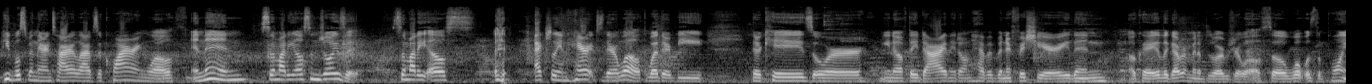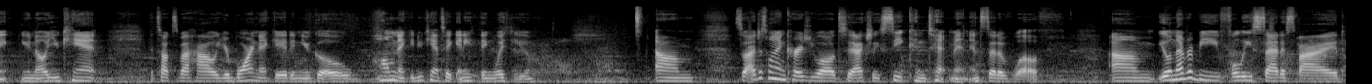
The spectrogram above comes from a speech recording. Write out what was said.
people spend their entire lives acquiring wealth and then somebody else enjoys it. Somebody else actually inherits their wealth, whether it be their kids or, you know, if they die and they don't have a beneficiary, then okay, the government absorbs your wealth. So what was the point? You know, you can't it talks about how you're born naked and you go home naked. You can't take anything with you. Um, so I just want to encourage you all to actually seek contentment instead of wealth. Um, you'll never be fully satisfied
